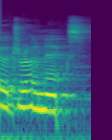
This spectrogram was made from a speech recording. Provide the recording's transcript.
go drone next.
